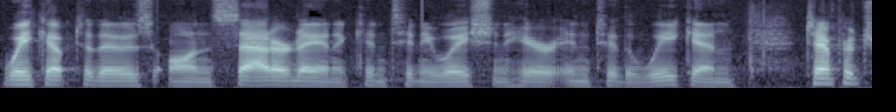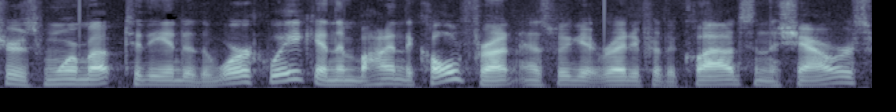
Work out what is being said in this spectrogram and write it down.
Wake up to those on Saturday and a continuation here into the weekend. Temperatures warm up to the end of the work week, and then behind the cold front, as we get ready for the clouds and the showers,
